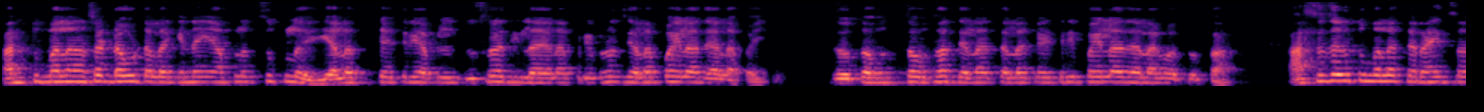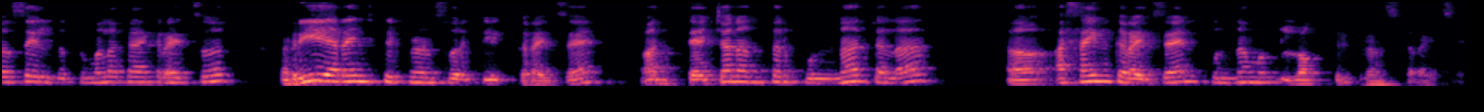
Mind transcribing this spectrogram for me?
आणि तुम्हाला असा डाऊट आला की नाही आपलं चुकलं याला काहीतरी आपल्याला दुसरा दिला याला प्रिफरन्स याला पहिला द्यायला पाहिजे. जो चौथा त्याला त्याला काहीतरी पहिला द्यायला होत होता. असं जर तुम्हाला करायचं असेल तर तुम्हाला काय करायचं? रिअरेंज प्रिफरन्स वर क्लिक करायचंय. आणि त्याच्यानंतर पुन्हा त्याला असाइन करायचंय आणि पुन्हा मग लॉक प्रिफरन्स करायचंय.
